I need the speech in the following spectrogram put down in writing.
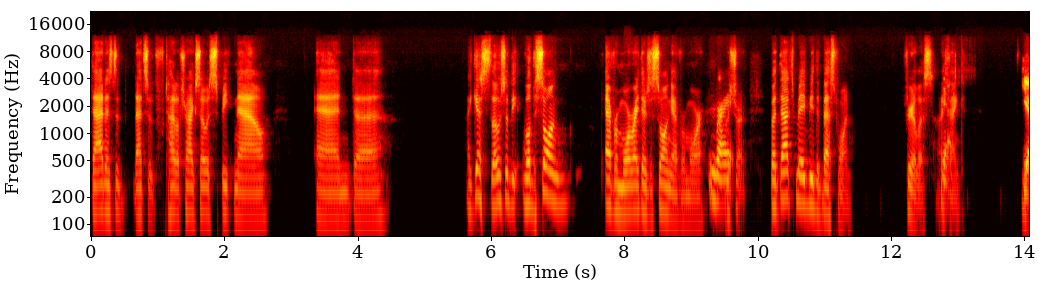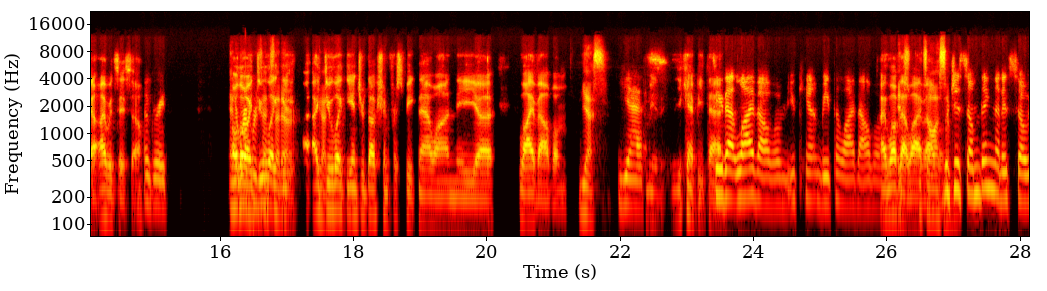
that is the that's a title track. So is Speak Now, and uh, I guess those are the well the song Evermore right. There's a song Evermore, I was Right. trying- but that's maybe the best one. Fearless, I Yeah. think. Yeah, I would say so. Agreed. And Although I do like the era. I I do like the introduction for Speak Now on the uh, live album. Yes. Yes. I mean, you can't beat that. See that live album, you can't beat the live album. I love It's- that live it's album. awesome. which is something that is so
